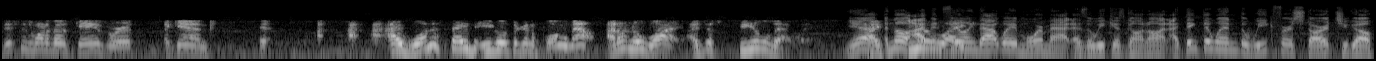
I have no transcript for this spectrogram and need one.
this is one of those games where, it's, again, it, I, I, I want to say the Eagles are going to blow them out. I don't know why. I just feel that way. Yeah, I no, I've been like- feeling that way more, Matt, as the week has gone on. I think that when the week first starts, you go,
